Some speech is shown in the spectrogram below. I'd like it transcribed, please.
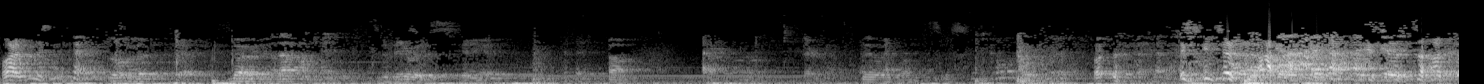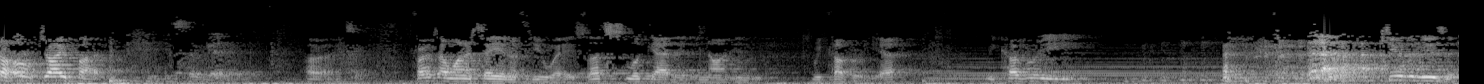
What? A little bit, yeah. No, no, That one changes. the view is hitting it. Oh, There we go. there we go. It's just- What? he just he just knocked the whole tripod. It's so good. All right. First, I want to say in a few ways. Let's look at it in, not in recovery. Yeah, recovery. Cue the music.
